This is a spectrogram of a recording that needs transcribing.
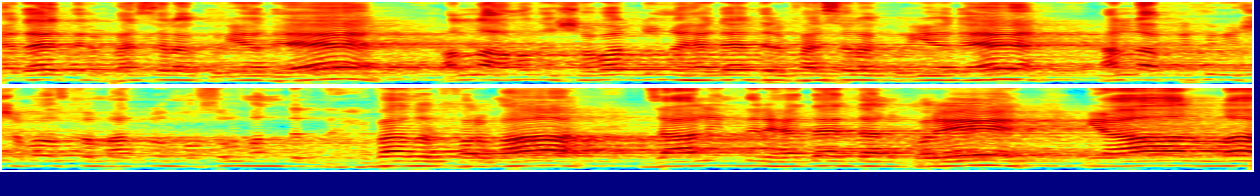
হেদায়েতের ফয়সালা করিয়া দেন। আল্লাহ আমাদের সবার জন্য হেদায়েতের ফয়সালা করিয়া দেন। আল্লাহ পৃথিবীর সমস্ত মাতৃ মুসলমানদের হেফাজত ফরমান জালিমদের হেদায়েত দান ইয়া আল্লাহ,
